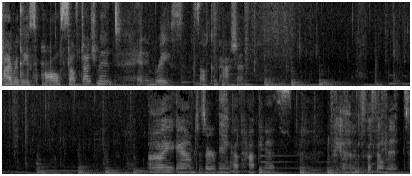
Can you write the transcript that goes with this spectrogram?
I release all self judgment and embrace self compassion. I am deserving of happiness and fulfillment.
